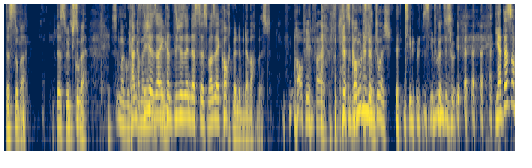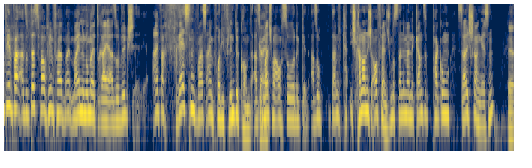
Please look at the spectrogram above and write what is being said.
Das ist super. Das ist wirklich super. Ist immer gut. Kannst Kann sicher sein, kannst sicher sein, dass das Wasser kocht, wenn du wieder wach bist. Auf jeden Fall. Das Die kocht Nudeln bestimmt. sind durch. Die Nudeln sind Die Nudeln sind durch. Ja, das auf jeden Fall, also das war auf jeden Fall me- meine Nummer drei. Also wirklich einfach fressen, was einem vor die Flinte kommt. Also Geil. manchmal auch so, also dann, ich kann auch nicht aufhören. Ich muss dann immer eine ganze Packung Salzstangen essen. Ja.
